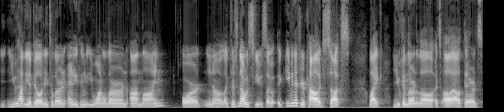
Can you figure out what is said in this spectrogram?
you have the ability to learn anything that you want to learn online, or you know, like there's no excuse. So even if your college sucks, like you can learn it all. It's all out there. It's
